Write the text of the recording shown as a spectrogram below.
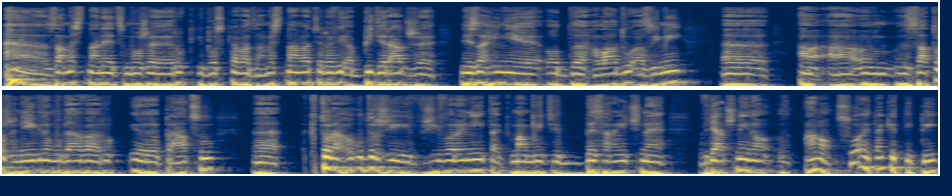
zamestnanec môže ruky boskávať zamestnávateľovi a byť rád, že nezahynie od hladu a zimy e, a, a za to, že niekto mu dáva e, prácu, e, ktorá ho udrží v živorení, tak má byť bezhraničné vďačný. No áno, sú aj také typy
